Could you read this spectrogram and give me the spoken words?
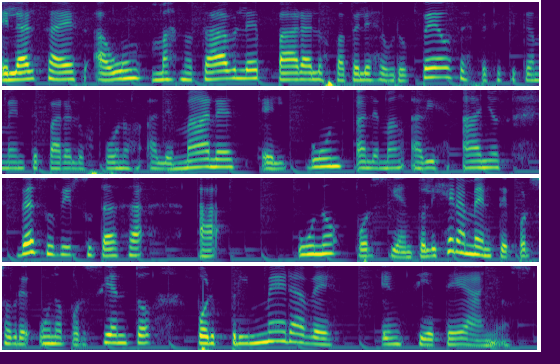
El alza es aún más notable para los papeles europeos, específicamente para los bonos alemanes. El Bund alemán a 10 años ve subir su tasa a 1%, ligeramente por sobre 1% por primera vez en 7 años.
